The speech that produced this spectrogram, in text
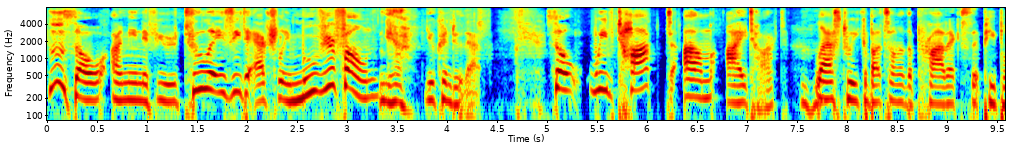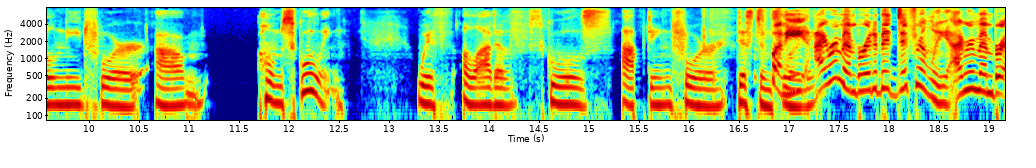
Hmm. So, I mean, if you're too lazy to actually move your phone, Yeah. you can do that. So we've talked, um, I talked Mm-hmm. last week about some of the products that people need for um, homeschooling with a lot of schools opting for distance funny. learning. I remember it a bit differently. I remember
